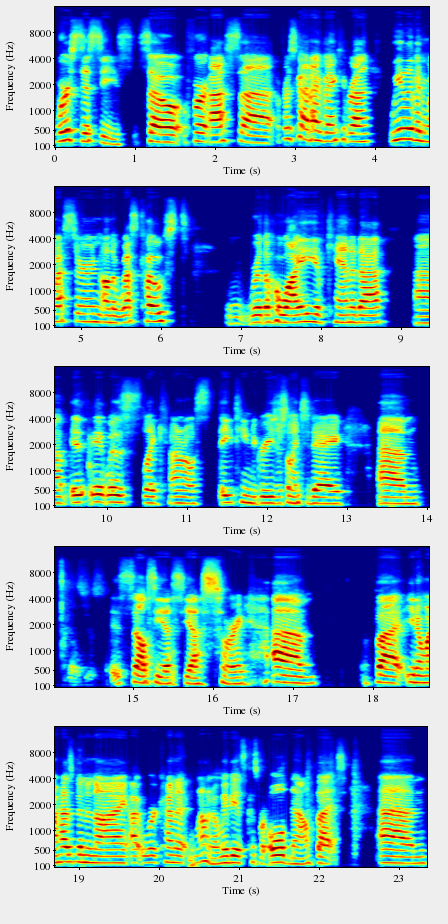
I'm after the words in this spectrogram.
We're sissies. So for us, uh, for Skydive Vancouver we live in Western on the West Coast. We're the Hawaii of Canada. Um, it, it was like, I don't know, 18 degrees or something today. Um, Celsius. Celsius, yes, sorry. Um, but you know, my husband and I, I we're kind of, I don't know, maybe it's because we're old now, but um,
